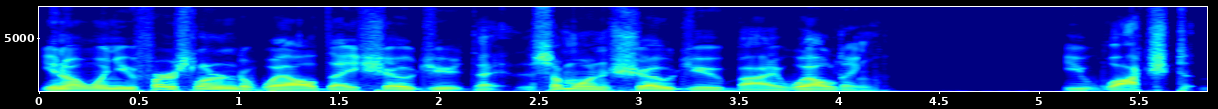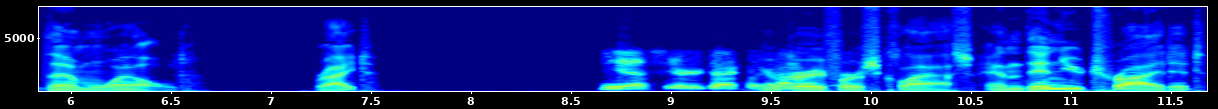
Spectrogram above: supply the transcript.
you know, when you first learned to weld, they showed you that someone showed you by welding. You watched them weld, right? Yes, you're exactly your right. very first class, and then you tried it,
